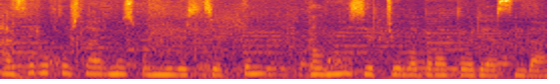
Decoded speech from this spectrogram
қазір оқушыларымыз университеттің ғылыми зерттеу лабораториясында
